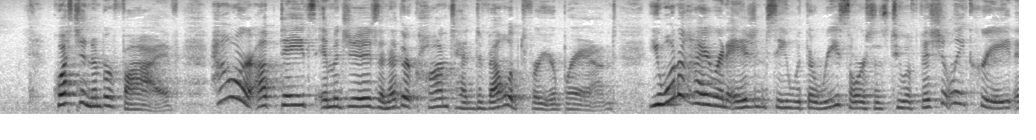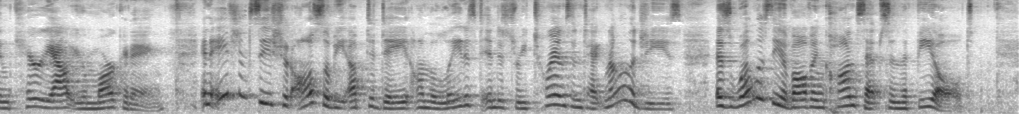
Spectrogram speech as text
Question number five How are updates, images, and other content developed for your brand? You want to hire an agency with the resources to efficiently create and carry out your marketing. An agency should also be up to date on the latest industry trends and technologies, as well as the evolving concepts in the field.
